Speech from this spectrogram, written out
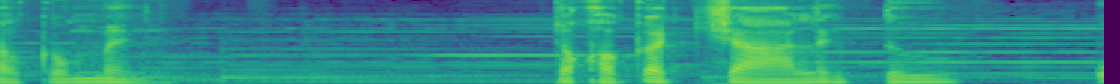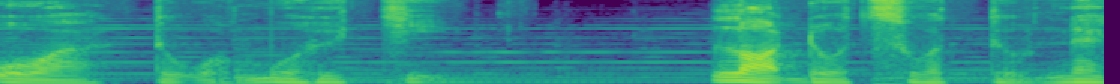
tàu của mình. Cho khó có trà lên tu ủa tu ủa mua hư chị lọ đồ chùa tu nâng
